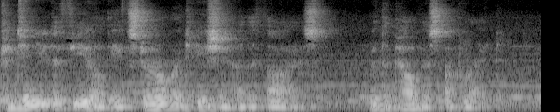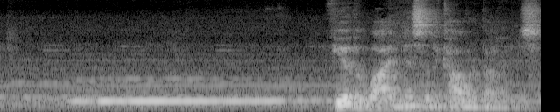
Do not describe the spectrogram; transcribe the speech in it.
continue to feel the external rotation of the thighs with the pelvis upright. Feel the wideness of the collarbones.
